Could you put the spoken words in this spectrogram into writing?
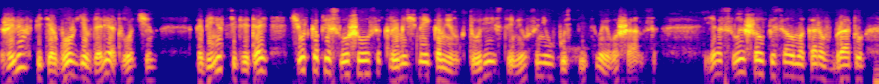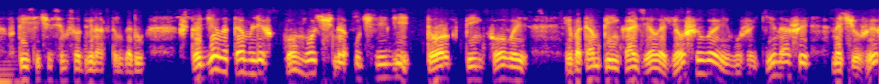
Живя в Петербурге, вдали от вотчин, кабинет-секретарь чутко прислушивался к рыночной конъюнктуре и стремился не упустить своего шанса. «Я слышал», — писал Макаров брату в 1712 году, «что дело там легко, мощно учредить, торг пеньковый, ибо там пенька дело дешево, и мужики наши на чужих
